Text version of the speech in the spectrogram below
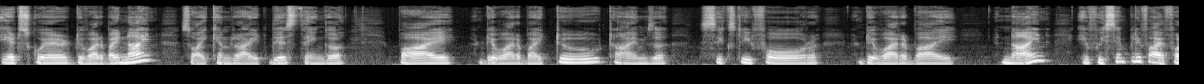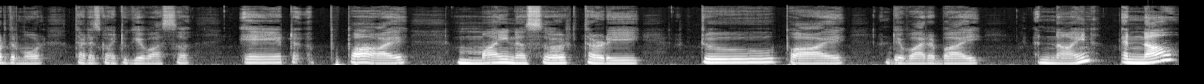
8 square divided by 9. So I can write this thing uh, pi divided by 2 times uh, 64 divided by 9. If we simplify furthermore, that is going to give us uh, 8 pi minus 32 pi divided by 9 and now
